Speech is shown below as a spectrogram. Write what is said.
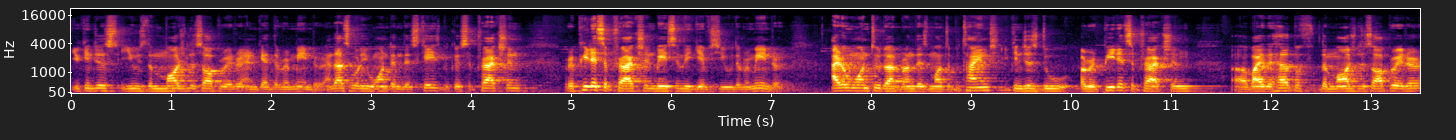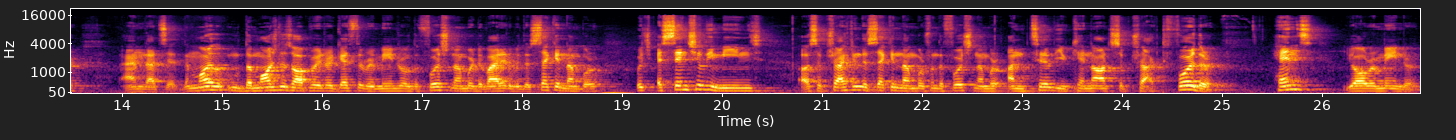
You can just use the modulus operator and get the remainder. And that's what you want in this case because subtraction, repeated subtraction basically gives you the remainder. I don't want to run this multiple times. You can just do a repeated subtraction uh, by the help of the modulus operator and that's it. The, mod the modulus operator gets the remainder of the first number divided with the second number, which essentially means uh, subtracting the second number from the first number until you cannot subtract further. Hence, your remainder.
